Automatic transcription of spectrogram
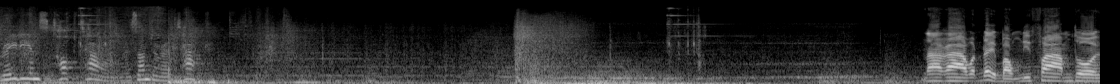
Radiant's top tower is under attack. Naga vẫn đẩy bóng đi farm thôi.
